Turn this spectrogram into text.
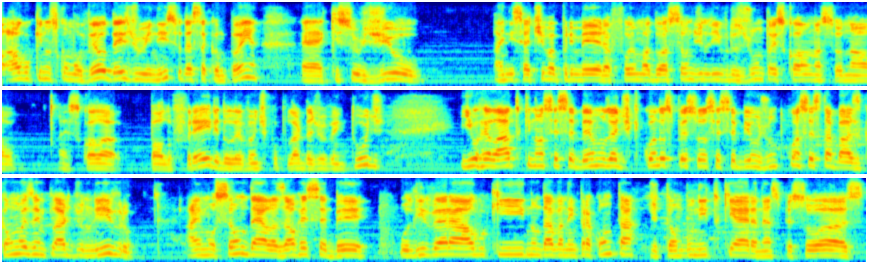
algo que nos comoveu desde o início dessa campanha, é, que surgiu a iniciativa primeira foi uma doação de livros junto à Escola Nacional, a Escola Paulo Freire, do Levante Popular da Juventude. E o relato que nós recebemos é de que quando as pessoas recebiam junto com a cesta básica um exemplar de um livro, a emoção delas ao receber o livro era algo que não dava nem para contar, de tão bonito que era, né? As pessoas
